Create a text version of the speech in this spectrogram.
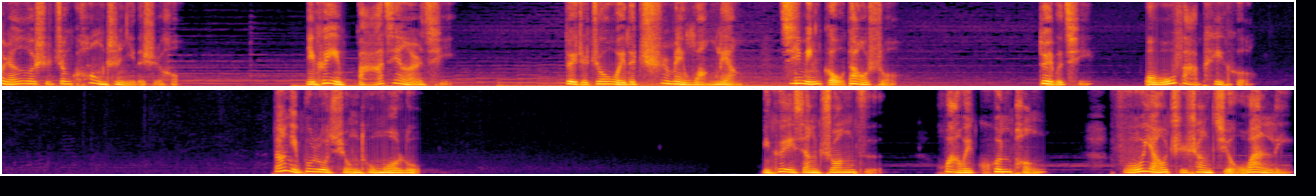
恶人恶事正控制你的时候，你可以拔剑而起，对着周围的魑魅魍魉。鸡鸣狗盗说：“对不起，我无法配合。”当你步入穷途末路，你可以像庄子，化为鲲鹏，扶摇直上九万里；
